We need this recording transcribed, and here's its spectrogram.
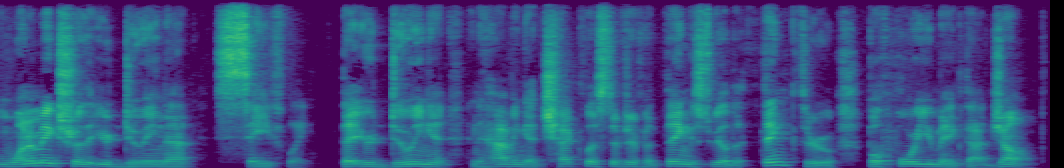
want to make sure that you're doing that safely, that you're doing it and having a checklist of different things to be able to think through before you make that jump.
